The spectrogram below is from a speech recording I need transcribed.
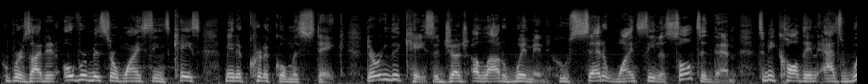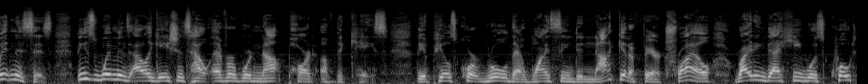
who presided over Mr. Weinstein's case made a critical mistake. During the case, the judge allowed women who said Weinstein assaulted them to be called in as witnesses. These women's allegations, however, were not part of the case. The appeals court ruled that Weinstein did not get a fair trial, writing that he was, quote,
